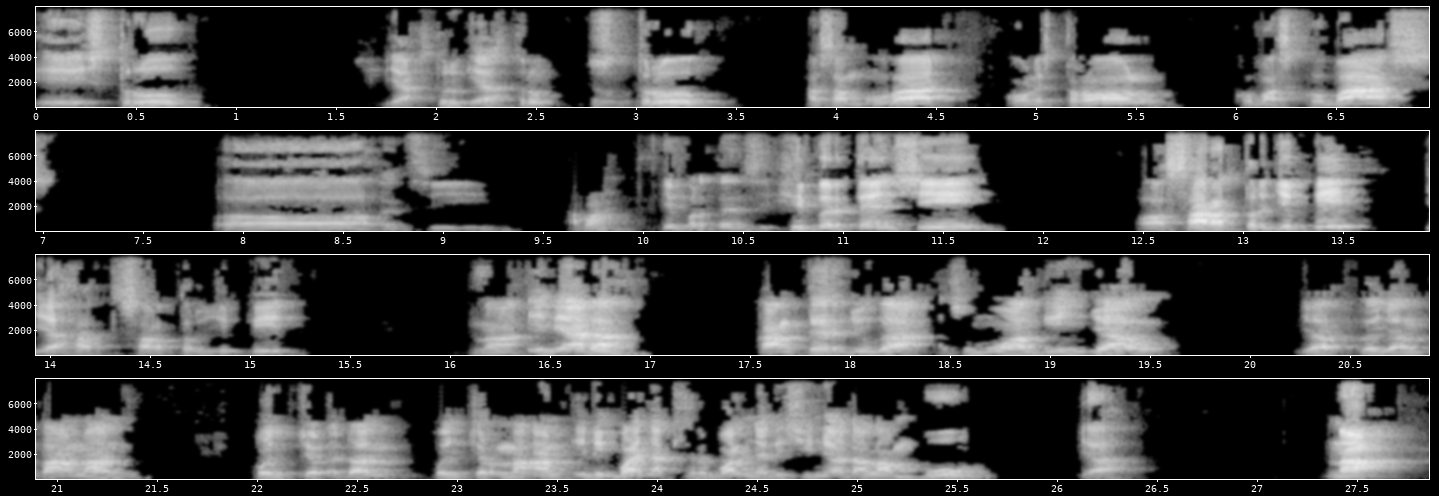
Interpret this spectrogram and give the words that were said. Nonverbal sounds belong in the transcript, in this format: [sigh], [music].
eh, stroke, ya stroke ya, Stroke. stroke, asam urat, kolesterol, kebas-kebas, eh Hipertensi. apa? Hipertensi. Hipertensi, eh, saraf terjepit, ya saraf terjepit. Nah, ini ada kanker juga, semua ginjal, ya kejantanan, pencer dan pencernaan. Ini banyak herbalnya di sini ada lambung, ya. Nah,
